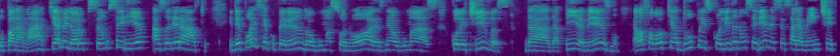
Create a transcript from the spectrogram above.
o Panamá, que a melhor opção seria a Zanerato. E depois recuperando algumas sonoras, né, algumas coletivas da, da Pia mesmo, ela falou que a dupla escolhida não seria necessariamente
